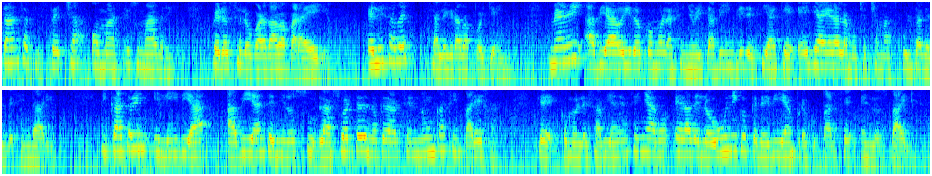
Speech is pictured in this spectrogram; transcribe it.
tan satisfecha o más que su madre, pero se lo guardaba para ella. Elizabeth se alegraba por Jane. Mary había oído cómo la señorita Bingley decía que ella era la muchacha más culta del vecindario y Catherine y Lydia habían tenido la suerte de no quedarse nunca sin pareja, que, como les habían enseñado, era de lo único que debían preocuparse en los bailes.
